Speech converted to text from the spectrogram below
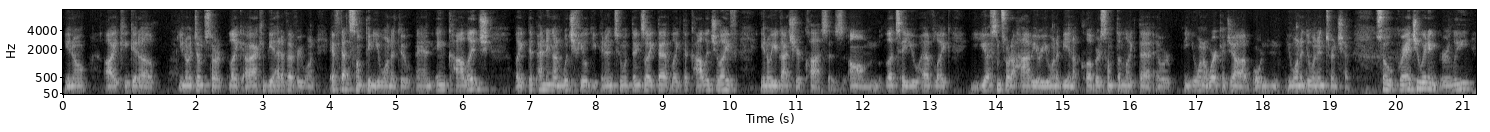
you know, I could get a, you know, jump start, like I could be ahead of everyone if that's something you want to do. And in college, like depending on which field you get into and things like that, like the college life, you know, you got your classes. Um, let's say you have like, you have some sort of hobby or you want to be in a club or something like that, or you want to work a job or you want to do an internship. So graduating early,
